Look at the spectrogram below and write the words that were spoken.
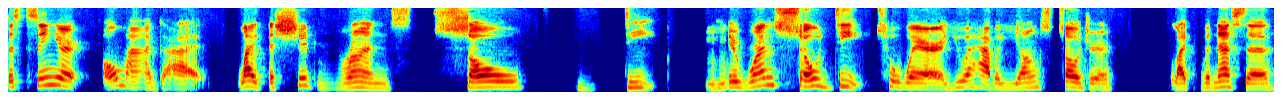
the senior oh my god like the shit runs so deep mm-hmm. it runs so deep to where you have a young soldier like vanessa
